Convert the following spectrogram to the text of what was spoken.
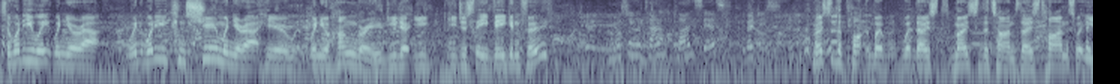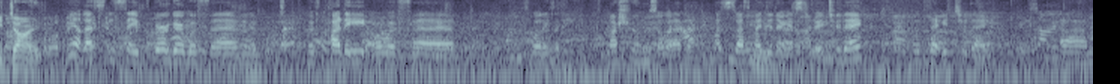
So what do you eat when you're out? What, do you consume when you're out here when you're hungry? You don't, you, you just eat vegan food? Most of the time, plants, yes, veggies. Most of the pl- with, those most of the times those times where you don't. Yeah, let's, let's say burger with um, with patty or with uh, what is it, mushrooms or whatever. That's that's my dinner yesterday. Today, what did I eat today? Um,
